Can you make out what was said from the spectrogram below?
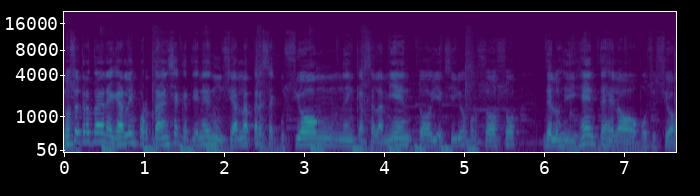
No se trata de negar la importancia que tiene denunciar la persecución, encarcelamiento y exilio forzoso de los dirigentes de la oposición,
